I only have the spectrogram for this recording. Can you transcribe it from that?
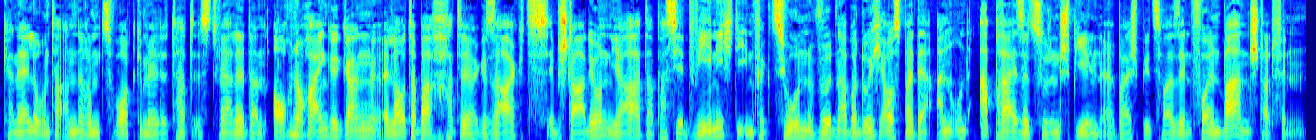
Kanäle unter anderem zu Wort gemeldet hat, ist Werle dann auch noch eingegangen. Äh, Lauterbach hatte ja gesagt, im Stadion, ja, da passiert wenig. Die Infektionen würden aber durchaus bei der An- und Abreise zu den Spielen, äh, beispielsweise in vollen Bahnen, stattfinden.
